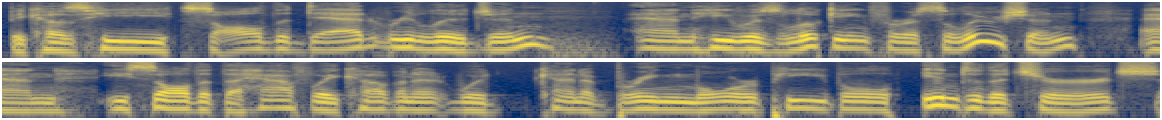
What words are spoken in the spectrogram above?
because he saw the dead religion and he was looking for a solution and he saw that the halfway covenant would kind of bring more people into the church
